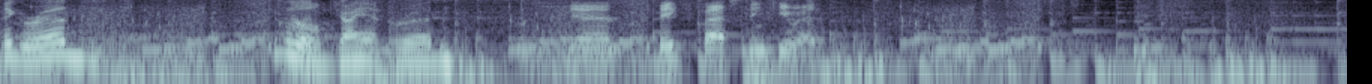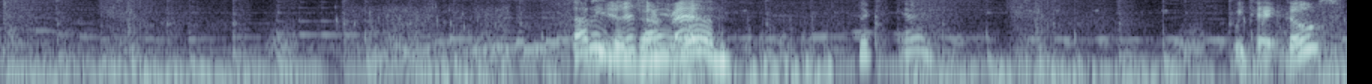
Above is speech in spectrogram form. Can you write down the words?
Big reds. It was Oh. a giant red. Yeah, big fat stinky red. That mean, is a is a giant red. red. 6k. We take those.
